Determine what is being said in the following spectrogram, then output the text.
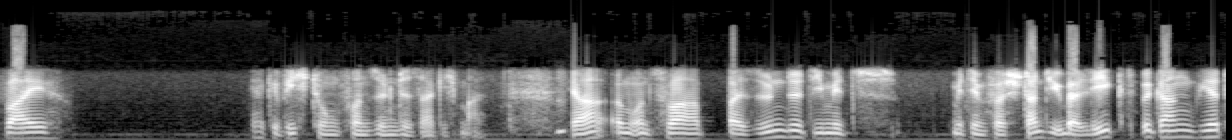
zwei ja, Gewichtungen von Sünde, sag ich mal. Mhm. Ja, ähm, und zwar bei Sünde, die mit, mit dem Verstand, die überlegt begangen wird,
